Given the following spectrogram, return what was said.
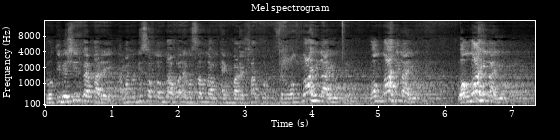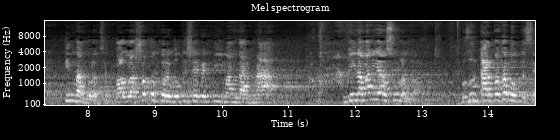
প্রতিবেশীর ব্যাপারে আমার নবী সাল্লাল্লাহু আলাইহি ওয়াসাল্লাম একবার ইরশাদ করতেছেন, ওয়াল্লাহি লা ইউমিন ওয়াল্লাহি লা ইউমিন ওয়াল্লাহি লা ইউমিন তিনবার বলেছেন। তো আল্লাহ শপথ করে বলতে সেই ব্যক্তি ইমানদার না। কি না মানি ইয়া রাসূলুল্লাহ? হুজুর কার কথা বলতেছে।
